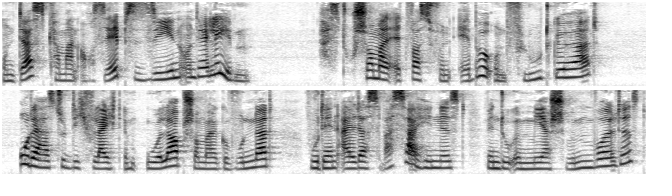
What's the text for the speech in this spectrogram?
und das kann man auch selbst sehen und erleben. Hast du schon mal etwas von Ebbe und Flut gehört? Oder hast du dich vielleicht im Urlaub schon mal gewundert, wo denn all das Wasser hin ist, wenn du im Meer schwimmen wolltest?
